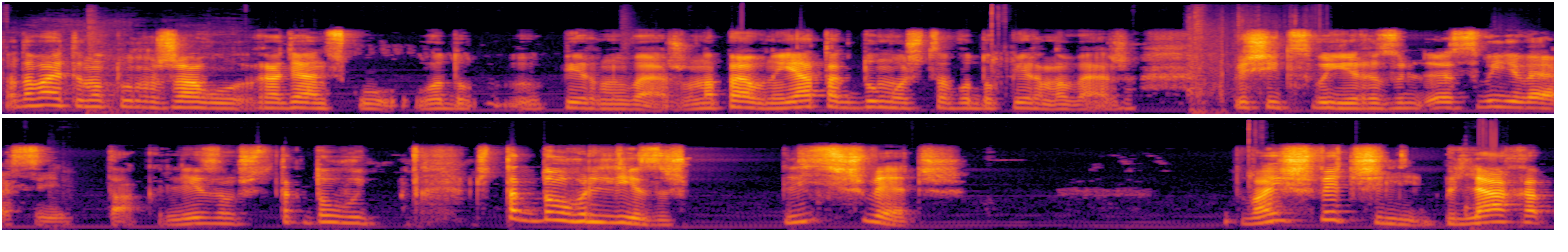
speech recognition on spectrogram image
Та давайте на ту ржаву радянську водопірну вежу. Напевно, я так думаю, що це водопірна вежа. Пишіть свої, резу... е, свої версії. Так, лізем. Щось так довго. Що так довго лізеш? Лізь швидше. Давай швидше лізь. Бляха.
